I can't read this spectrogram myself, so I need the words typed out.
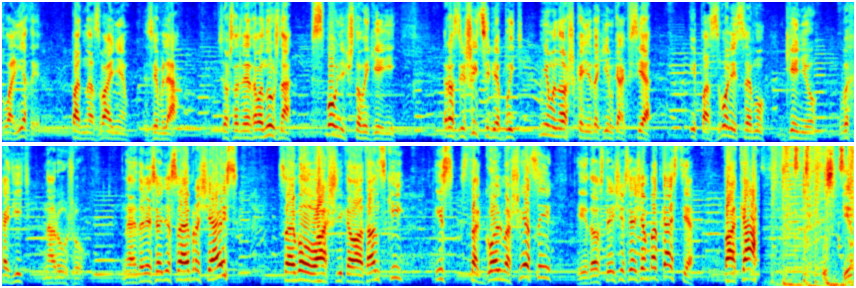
планеты под названием Земля. Все, что для этого нужно, вспомнить, что вы гений, разрешить себе быть немножко не таким, как все, и позволить своему гению выходить наружу. На этом я сегодня с вами прощаюсь. С вами был ваш Николай Танский из Стокгольма, Швеции. И до встречи в следующем подкасте. Пока! Успех!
